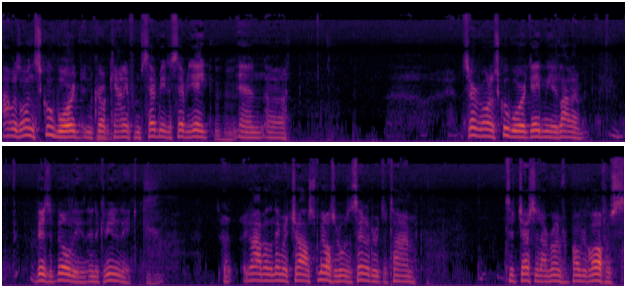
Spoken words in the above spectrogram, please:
I was on the school board in Carroll County from 70 to 78, Mm-hmm. and uh, serving on the school board gave me a lot of visibility in, in the community. Mm-hmm. A guy by the name of Charles Smelser, who was a senator at the time, suggested I run for public office.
